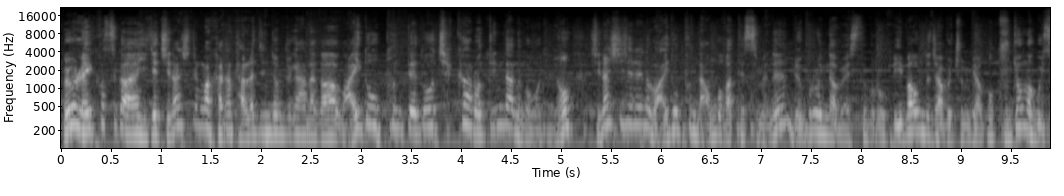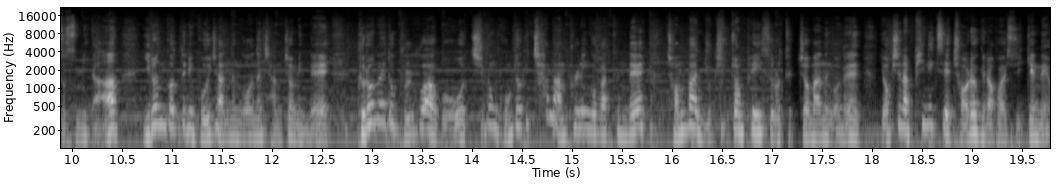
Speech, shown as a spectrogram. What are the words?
그리고 레이커스가 이제 지난 시즌과 가장 달라진 점 중에 하나가 와이드 오픈 때도 체크하러 뛴다는 거거든요. 지난 시즌에는 와이드 오픈 나온 것 같았으면은 르브론이나 웨스트브룩 리바운드 잡을 준비하고 구경하고 있었습니다. 이런 것들이 보이지 않는 거는 장점인데 그럼에도 불구하고 지금 공격이 참 안 풀린 것 같은데 전반 60점 페이스로 득점하는 거는 역시나 피닉스의 저력이라고 할 수 있겠네요.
